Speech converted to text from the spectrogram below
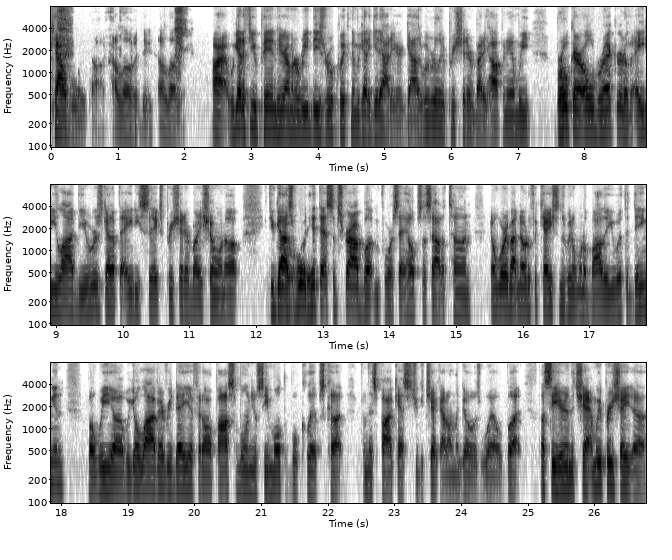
cowboy talk. I love it, dude. I love it. All right, we got a few pinned here. I'm going to read these real quick, and then we got to get out of here, guys. We really appreciate everybody hopping in. We broke our old record of 80 live viewers, got up to 86. Appreciate everybody showing up. If you guys would hit that subscribe button for us, that helps us out a ton. Don't worry about notifications. We don't want to bother you with the dinging, but we uh, we go live every day if at all possible, and you'll see multiple clips cut from this podcast that you can check out on the go as well. But let's see here in the chat, and we appreciate uh,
